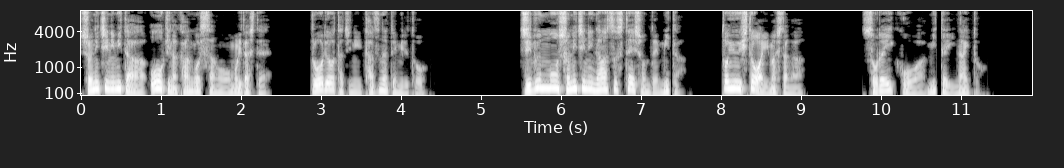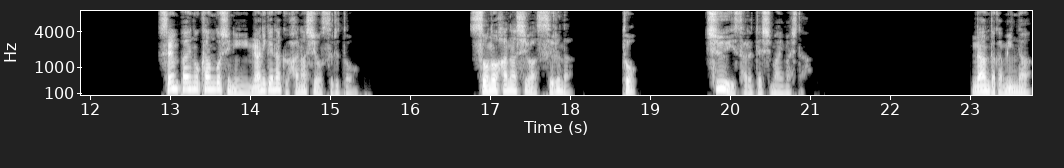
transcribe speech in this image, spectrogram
初日に見た大きな看護師さんを思い出して、同僚たちに尋ねてみると、自分も初日にナースステーションで見たという人はいましたが、それ以降は見ていないと。先輩の看護師に何気なく話をすると、その話はするな、と注意されてしまいました。なんだかみんな、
